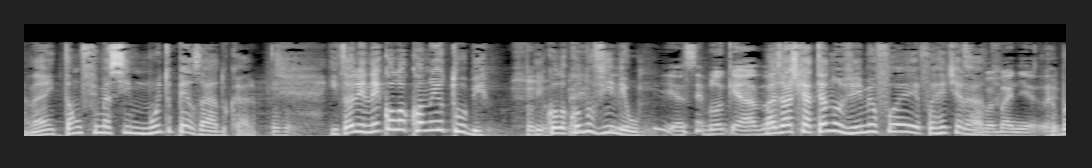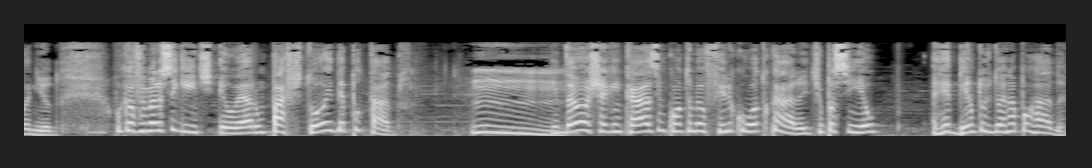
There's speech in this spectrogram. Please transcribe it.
Né? Então um filme assim muito pesado, cara. Então ele nem colocou no YouTube. Ele colocou no Vimeo. Ia ser bloqueado. Mas eu acho que até no Vimeo foi, foi retirado. Foi banido. Foi banido. Porque o filme era o seguinte: eu era um pastor e deputado. Hum. Então eu chego em casa e encontro meu filho com outro cara. E tipo assim, eu rebento os dois na porrada.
